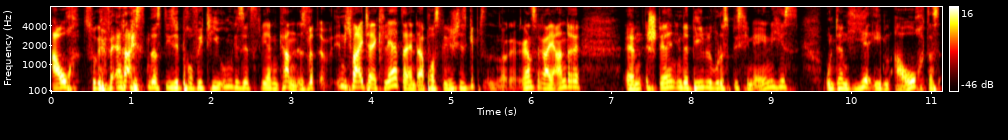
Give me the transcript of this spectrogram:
auch zu gewährleisten, dass diese Prophetie umgesetzt werden kann. Es wird nicht weiter erklärt da in der Apostelgeschichte. Es gibt eine ganze Reihe andere ähm, Stellen in der Bibel, wo das ein bisschen ähnlich ist. Und dann hier eben auch, dass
